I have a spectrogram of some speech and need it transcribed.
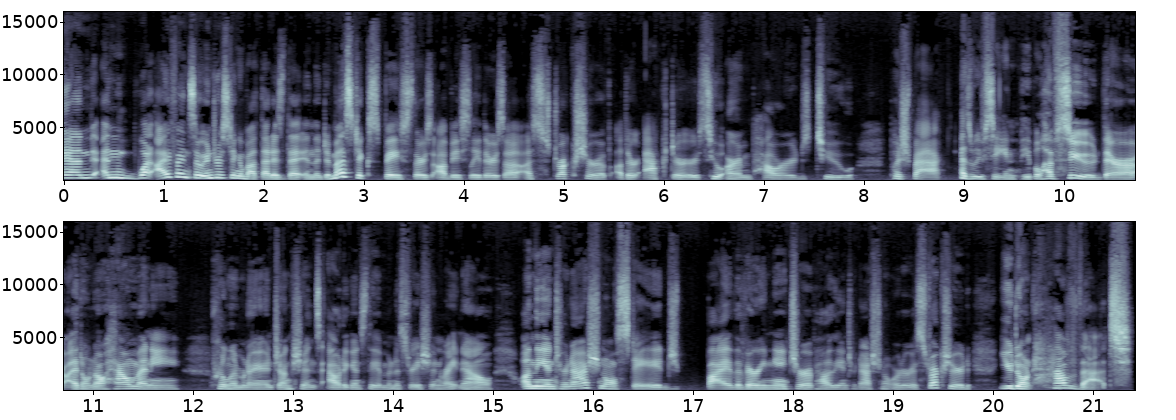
And, and what I find so interesting about that is that in the domestic space, there's obviously, there's a, a structure of other actors who are empowered to push back. As we've seen, people have sued. There are, I don't know how many preliminary injunctions out against the administration right now. On the international stage, by the very nature of how the international order is structured, you don't have that.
